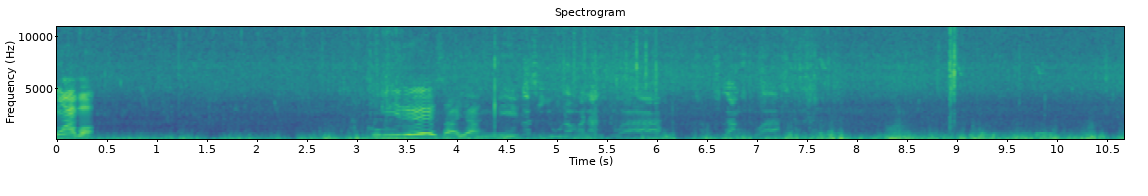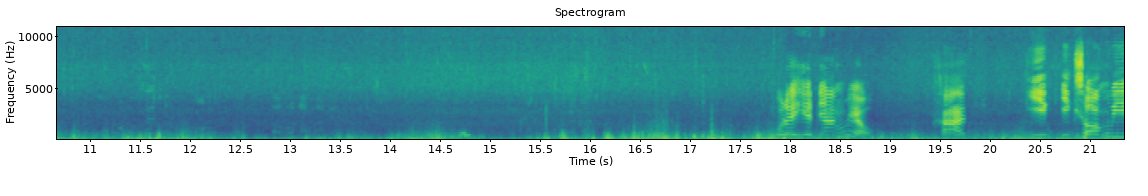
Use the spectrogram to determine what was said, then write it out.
หัวบ่บ่มีเด้สายยางอยู่นี่ก็สิอยู่น้ำมันนั่นตัวน้ำเชื่องตัวบ่ได้เฮ็ดหยังแล้วขาอีกอีกสองวิ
